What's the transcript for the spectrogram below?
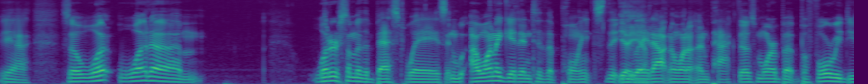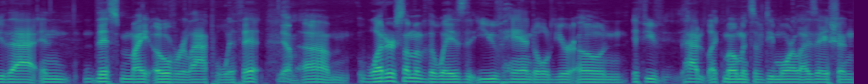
Yeah. So what what um what are some of the best ways and I want to get into the points that you Yeah, yeah. laid out and I want to unpack those more but before we do that and this might overlap with it Yeah. um, what are some of the ways that you've handled your own if you've had like moments of demoralization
